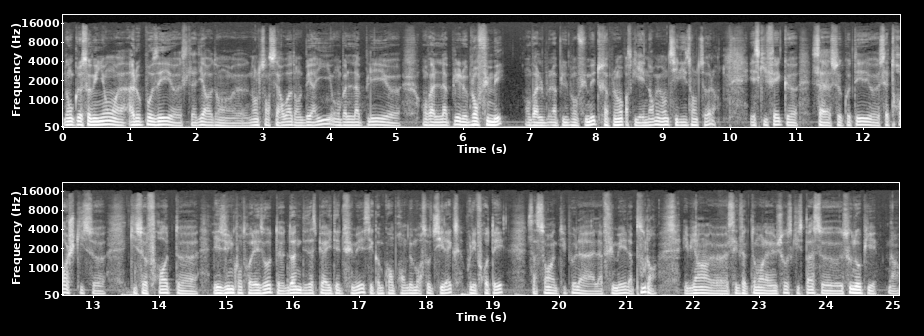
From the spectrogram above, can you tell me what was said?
Donc le Sauvignon à, l'opposé, euh, c'est-à-dire euh, dans, le Sancerrois, dans le Berry, on va l'appeler, on va l'appeler le blanc fumé on va l'appeler le blanc fumé, tout simplement parce qu'il y a énormément de silice dans le sol. Et ce qui fait que ça, ce côté, euh, cette roche qui se, qui se frotte euh, les unes contre les autres donne des aspérités de fumée. C'est comme quand on prend deux morceaux de silex, vous les frottez, ça sent un petit peu la, fumée, la poudre. Et eh bien, euh, c'est exactement la même chose qui se passe sous nos pieds. Hein.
